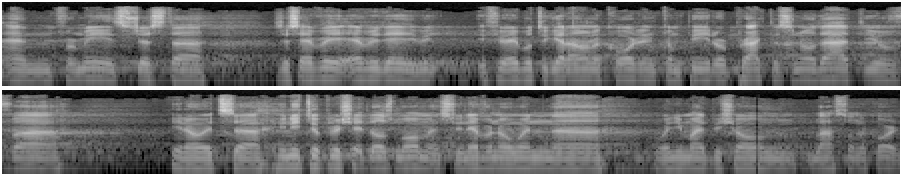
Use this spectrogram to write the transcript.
and for me, it's just uh, just every every day. If you're able to get on a court and compete or practice and all that, you've uh, you know it's uh, you need to appreciate those moments. You never know when uh, when you might be shown last on the court.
